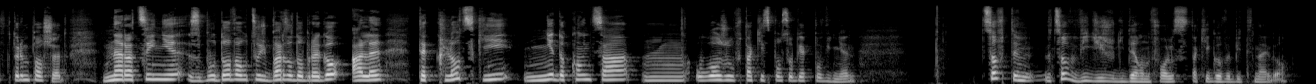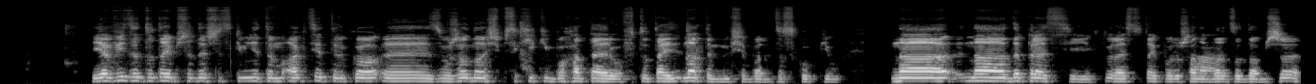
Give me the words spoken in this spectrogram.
w którym poszedł. Narracyjnie zbudował coś bardzo dobrego, ale te klocki nie do końca mm, ułożył w taki sposób, jak powinien. Co w tym, co widzisz w Gideon Falls takiego wybitnego? Ja widzę tutaj przede wszystkim nie tę akcję, tylko y, złożoność psychiki bohaterów. Tutaj na tym bym się bardzo skupił. Na, na depresji, która jest tutaj poruszana A. bardzo dobrze.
